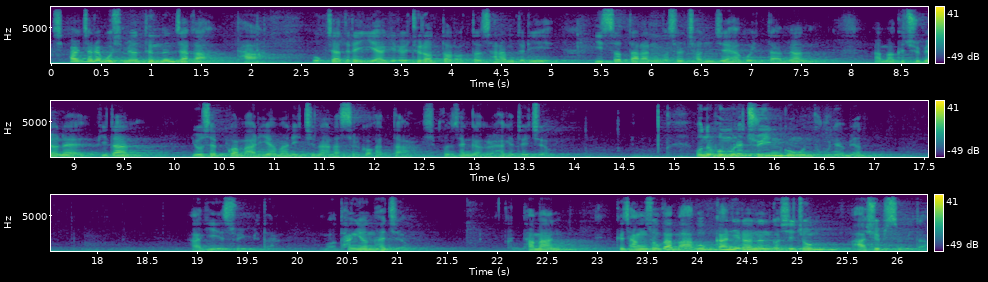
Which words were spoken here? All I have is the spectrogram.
18절에 보시면 듣는 자가 다 목자들의 이야기를 들었던 어떤 사람들이 있었다라는 것을 전제하고 있다면 아마 그 주변에 비단 요셉과 마리아만 있지는 않았을 것 같다 싶은 생각을 하게 되죠. 오늘 본문의 주인공은 누구냐면 아기 예수입니다. 뭐 당연하죠. 다만 그 장소가 마국간이라는 것이 좀 아쉽습니다.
